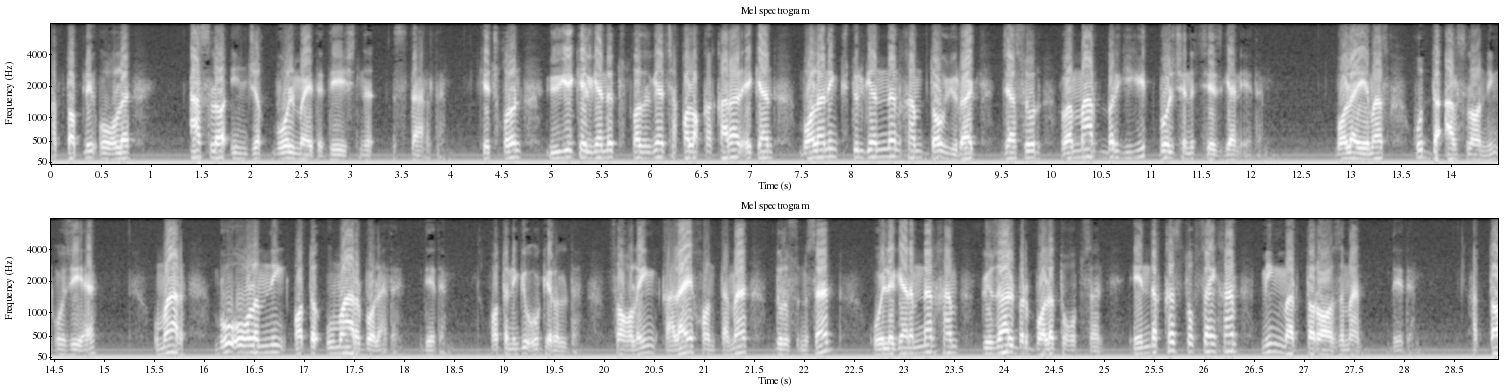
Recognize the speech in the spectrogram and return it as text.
Hattobning o'g'li aslo injiq bo'lmaydi deyishni istardi. Kechqurun uyga kelganda tutqazilgan chaqaloqqa qarar ekan bolaning kutilganidan ham dov yurak jasur va mard bir yigit bo'lishini sezgan edi. Bola emas xuddi arslonning o'zi ya umar bu o'g'limning oti umar bo'ladi dedi. Xotiniga o'girildi. Sog'ling qalay xontama durustmisan? O'ylaganimdan ham go'zal bir bola tug'ibsan. Endi qiz tug'sang ham ming marta roziman dedi. Hatto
